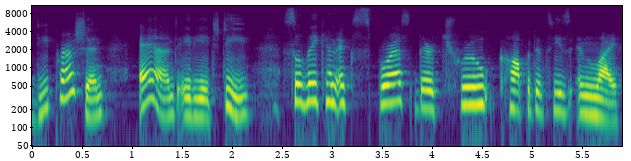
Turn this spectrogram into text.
depression, and ADHD so they can express their true competencies in life.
